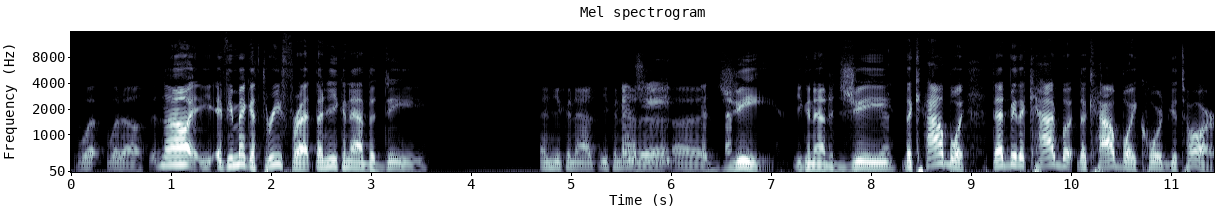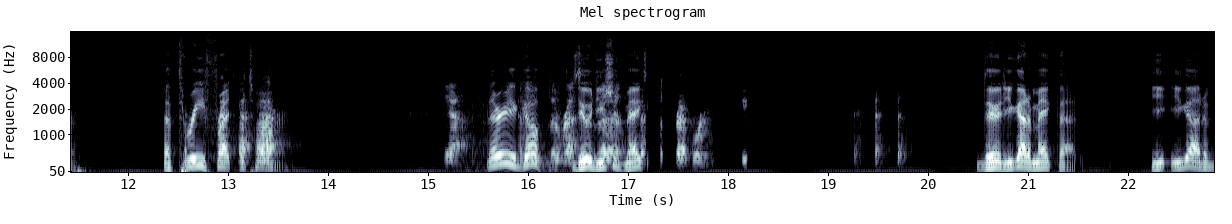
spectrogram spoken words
What, what else? No, if you make a three fret, then you can add the D, and you can add, you can And add G. a, a G. You can add a G. The cowboy. That'd be the cowboy, the cowboy chord guitar. A three fret guitar. Yeah. There you And go, the dude. of You the- should make. the fretboard. Dude, you got to make that. You you got to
